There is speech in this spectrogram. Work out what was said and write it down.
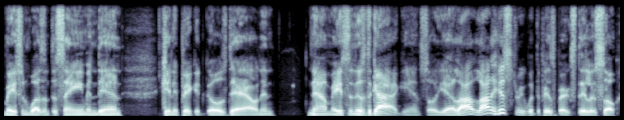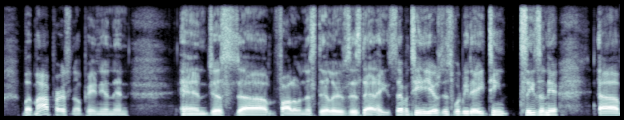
Mason wasn't the same, and then Kenny Pickett goes down, and now Mason is the guy again. So yeah, a lot, a lot of history with the Pittsburgh Steelers. So, but my personal opinion and and just uh, following the Steelers is that hey, 17 years. This would be the 18th season here. Uh,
